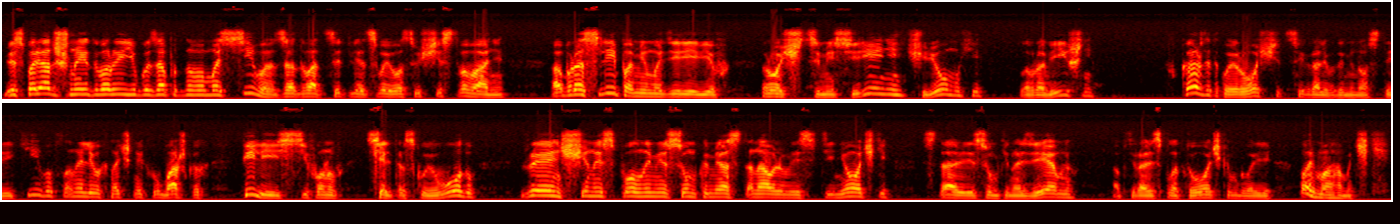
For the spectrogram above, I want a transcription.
Беспорядочные дворы юго-западного массива за двадцать лет своего существования обросли, помимо деревьев, рощицами сирени, черемухи, лавровишни. В каждой такой рощице играли в домино старики во фланелевых ночных рубашках, пили из сифонов сельтерскую воду, Женщины с полными сумками останавливались в тенечке, ставили сумки на землю, обтирались платочком, говорили «Ой, мамочки!»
